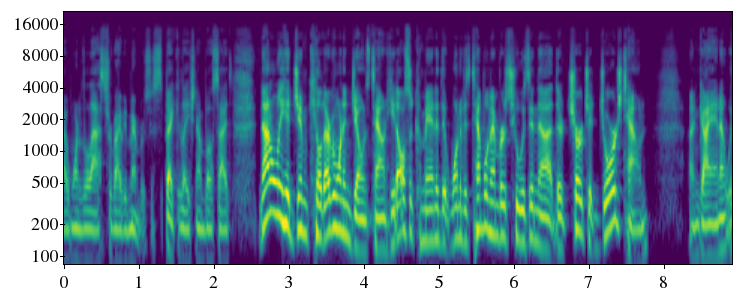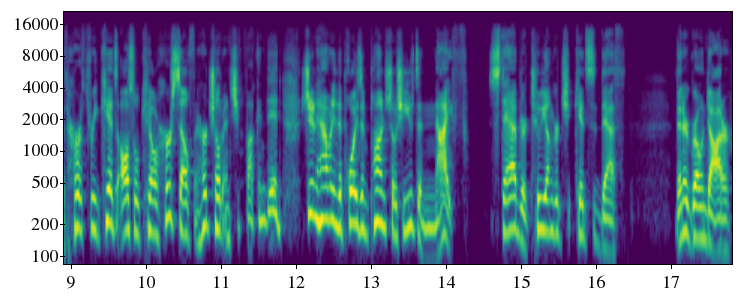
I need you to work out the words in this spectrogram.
by one of the last surviving members. There's speculation on both sides. Not only had Jim killed everyone in Jonestown, he'd also commanded that one of his temple members who was in uh, their church at Georgetown in Guyana with her three kids also kill herself and her children, and she fucking did. She didn't have any of the poison punch, so she used a knife, stabbed her two younger ch- kids to death, then her grown daughter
